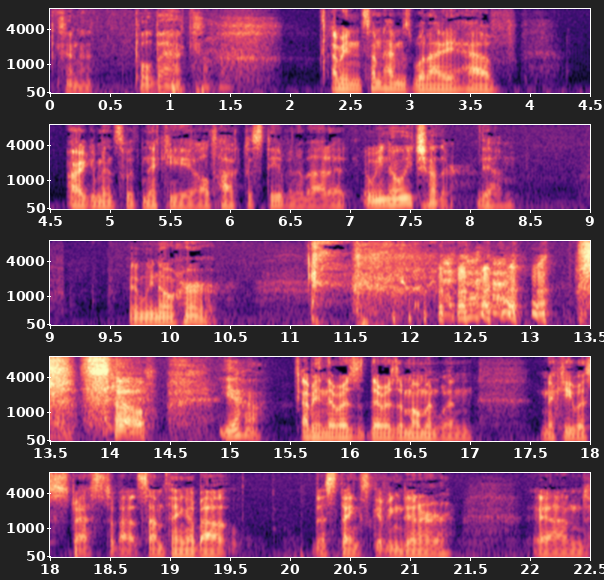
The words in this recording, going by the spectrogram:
kind of pull back. Uh-huh. I mean, sometimes when I have arguments with Nikki, I'll talk to Steven about it. We know each other, Yeah. and we know her. so, yeah. I mean, there was there was a moment when Nikki was stressed about something about this Thanksgiving dinner and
